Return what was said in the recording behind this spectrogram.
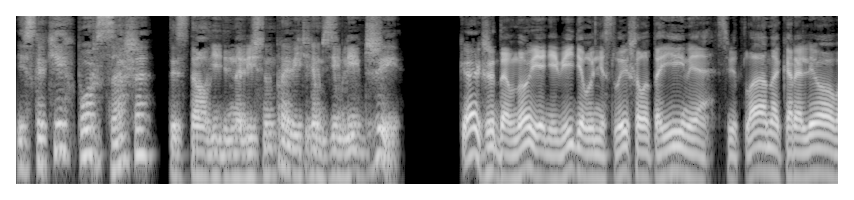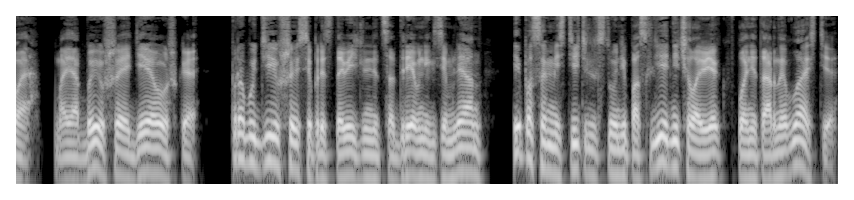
«И с каких пор, Саша, ты стал единоличным правителем Земли в Джи?» Как же давно я не видел и не слышал это имя. Светлана Королева, моя бывшая девушка, пробудившаяся представительница древних землян и по совместительству не последний человек в планетарной власти.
